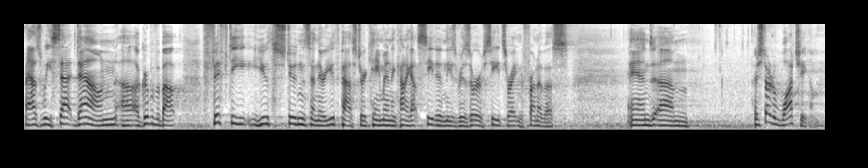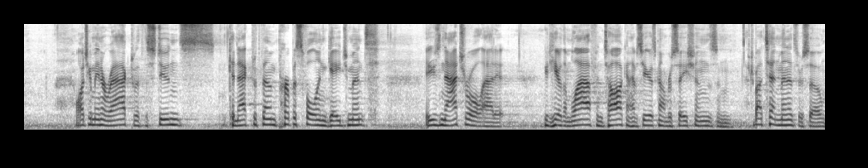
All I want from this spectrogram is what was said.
as we sat down, uh, a group of about 50 youth students and their youth pastor came in and kind of got seated in these reserved seats right in front of us. And um, I just started watching them, watching them interact with the students, connect with them, purposeful engagement. He was natural at it. You could hear them laugh and talk and have serious conversations. And after about 10 minutes or so,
